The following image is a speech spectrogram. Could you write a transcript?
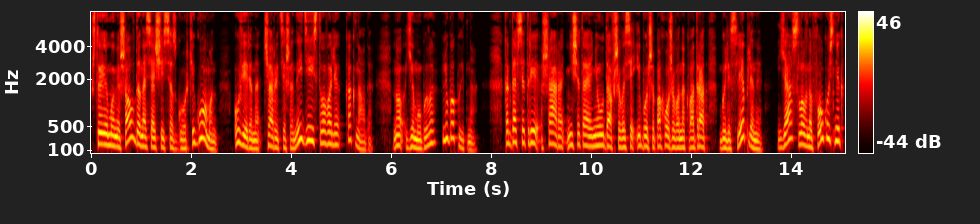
что ему мешал доносящийся с горки гомон. Уверена, чары тишины действовали как надо. Но ему было любопытно. Когда все три шара, не считая неудавшегося и больше похожего на квадрат, были слеплены, я, словно фокусник,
